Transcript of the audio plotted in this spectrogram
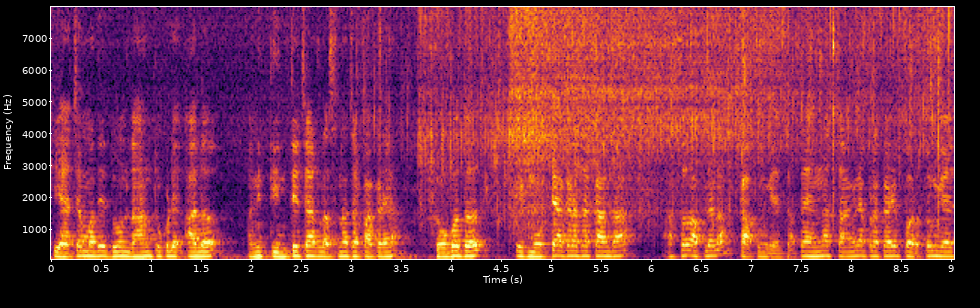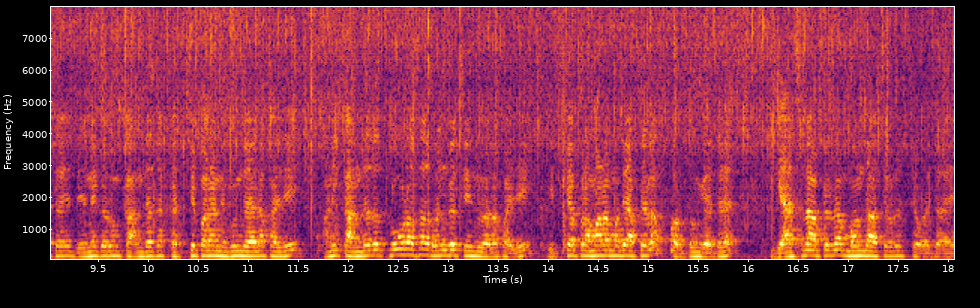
की ह्याच्यामध्ये दोन लहान तुकडे आलं आणि तीन ते चार लसणाच्या पाकळ्या. सोबतच एक मोठ्या आकाराचा कांदा असं आपल्याला कापून घ्यायचं. आता ह्यांना चांगल्या प्रकारे परतून घ्यायचं आहे जेणेकरून कांद्याचा कच्चेपणा निघून जायला पाहिजे आणि कांद्याचा थोडासा रंग चेंज व्हायला पाहिजे. इतक्या प्रमाणामध्ये आपल्याला परतून घ्यायचं आहे. गॅसला आपल्याला मंद आचेवरच ठेवायचं आहे.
